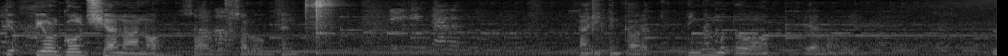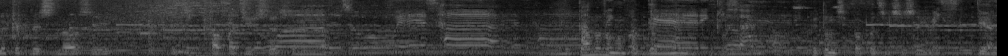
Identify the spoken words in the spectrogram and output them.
Pu- pure gold siya na, no? Sa, sa loob din. 18 karat. Ah, 18 karat. Tingnan mo to, oh. Ayan, oh, ayan. Look at this now, see? Papa Jesus. Uh, magkano naman pag ganyan? Itong si Papa Jesus eh, ay yan.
